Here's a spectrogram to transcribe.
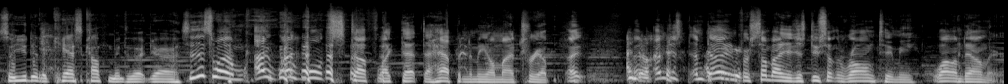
So you did a cast compliment to that guy. See, that's why I'm, I, I want stuff like that to happen to me on my trip. I, I know. I, am just I'm dying figured- for somebody to just do something wrong to me while I'm down there.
